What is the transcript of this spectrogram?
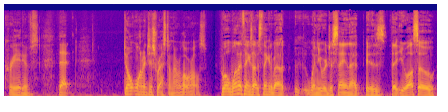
creatives that don't want to just rest on their laurels. Well, one of the things I was thinking about uh, when you were just saying that is that you also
